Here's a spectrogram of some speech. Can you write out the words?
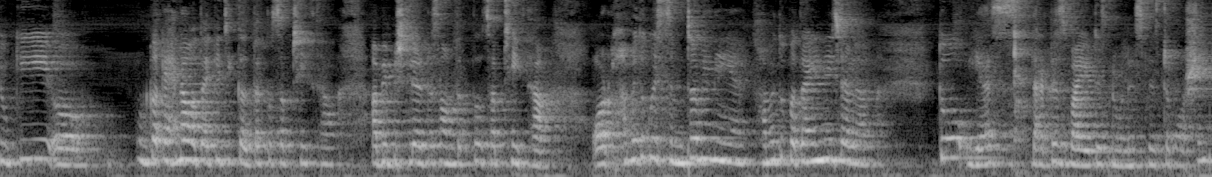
क्योंकि उनका कहना होता है कि जी, कल तक तो सब ठीक था, अभी पिछले अल्ट्रासाउंड तक तो सब ठीक था, और हमें तो कोई सिम्टम ही नहीं है, हमें तो पता ही नहीं चला। तो yes that is why it is known as missed abortion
